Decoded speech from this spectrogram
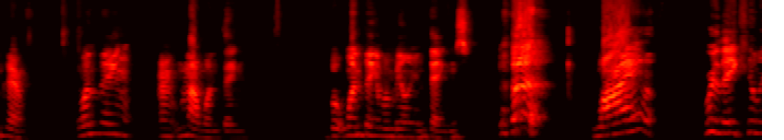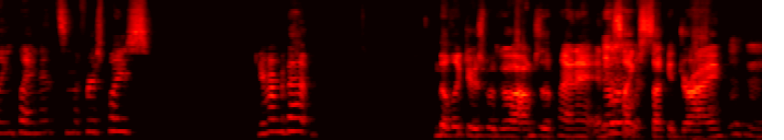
Okay. One thing, uh, not one thing, but one thing of a million things. Why were they killing planets in the first place? You remember that? The lictors would go out into the planet and just like suck it dry. mm-hmm.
